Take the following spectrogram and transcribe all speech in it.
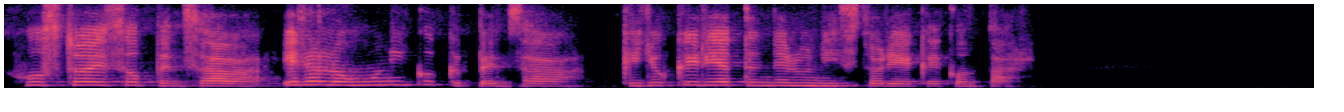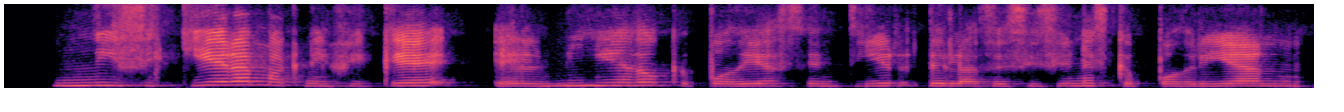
justo eso pensaba, era lo único que pensaba, que yo quería tener una historia que contar. Ni siquiera magnifiqué el miedo que podía sentir de las decisiones que podrían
